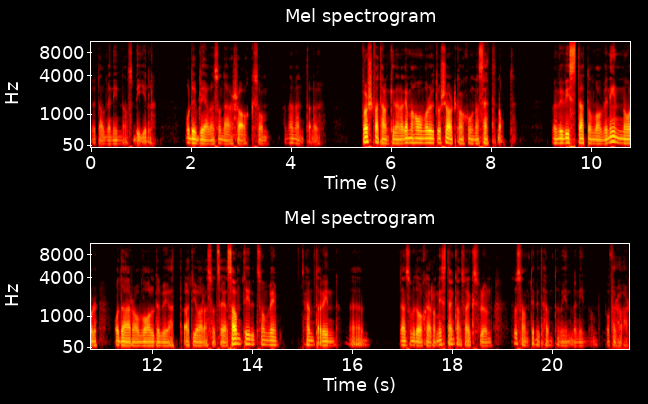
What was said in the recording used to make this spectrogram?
utav väninnans bil. Och det blev en sån där sak som, men vänta nu. Först var tanken att ja, men har hon varit ute och kört kanske hon har sett något. Men vi visste att de var väninnor och därav valde vi att, att göra så att säga samtidigt som vi hämtar in eh, den som vi då själv misstänker, alltså exfrun, så samtidigt hämtar vi in väninnan på förhör.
